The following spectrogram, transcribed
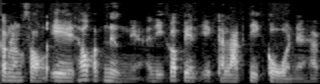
กำลัง 2a เท่ากับ 1 เนี่ย อันนี้ก็เป็นเอกลักษณ์ตรีโกณนะครับ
